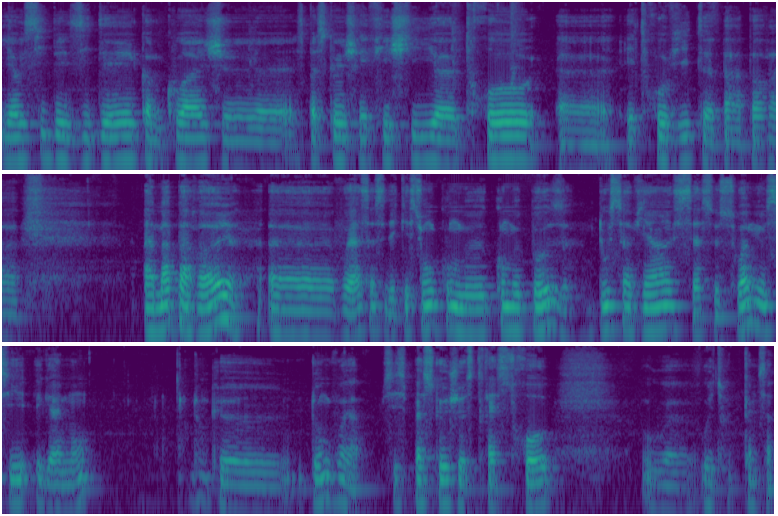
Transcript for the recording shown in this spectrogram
il y a aussi des idées comme quoi je, c'est parce que je réfléchis euh, trop euh, et trop vite par rapport à, ma parole. voilà, ça c'est des questions qu'on me, qu'on me pose, d'où ça vient, si ça se soigne aussi également. Donc, donc voilà, si c'est parce que je stresse trop ou des trucs comme ça.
